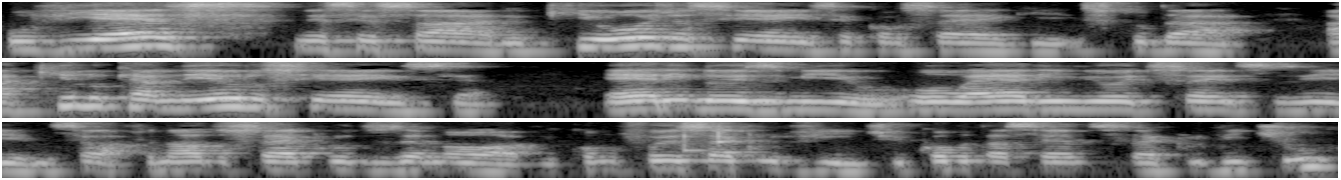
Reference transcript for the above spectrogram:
o viés necessário que hoje a ciência consegue estudar, aquilo que a neurociência era em 2000 ou era em 1800 e, sei lá, final do século XIX, como foi o século XX, como está sendo o século XXI,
